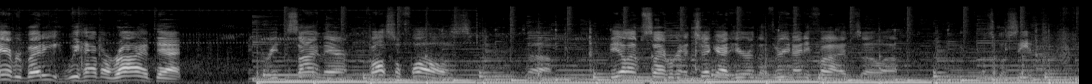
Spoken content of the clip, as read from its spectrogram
Hey everybody, we have arrived at, can read the sign there, Fossil Falls. It's a BLM site we're going to check out here in the 395, so uh, let's go see it.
